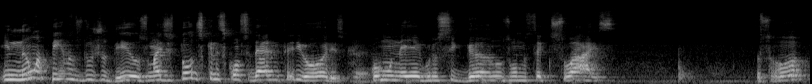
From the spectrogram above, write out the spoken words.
E não apenas dos judeus, mas de todos que eles consideram inferiores, é. como negros, ciganos, homossexuais. Eu sou,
